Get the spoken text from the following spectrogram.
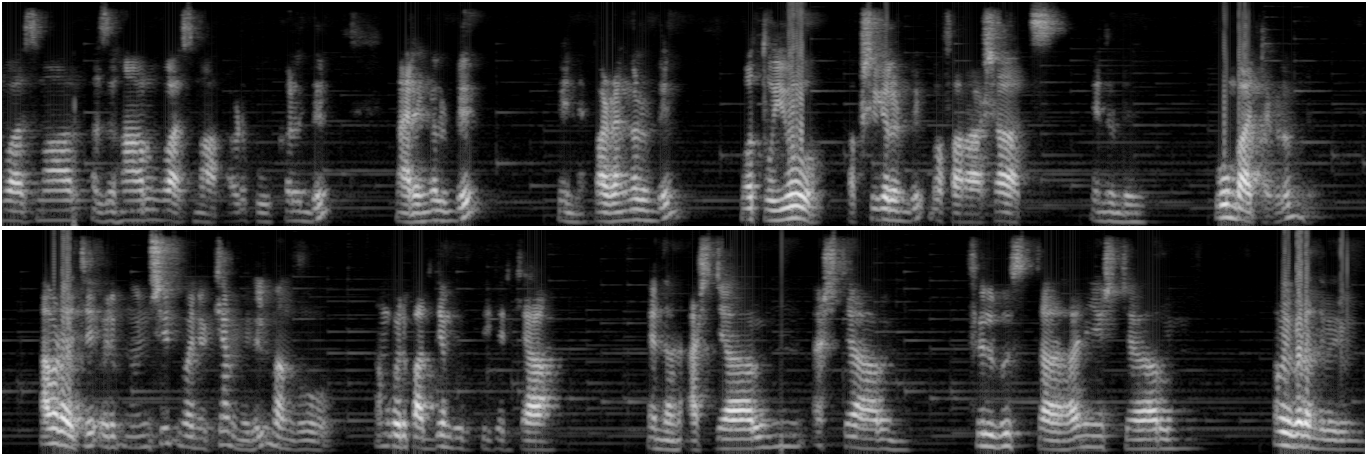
വാസ്മാർ അസ്ഹാറും വാസ്മാർ. അവിടെ പൂക്കളുണ്ട് മരങ്ങളുണ്ട് പിന്നെ പഴങ്ങളുണ്ട്. തുയൂർ പക്ഷികളുണ്ട്. ഫറാഷാത്ത് എന്തുണ്ട്? പൂമ്പാറ്റകളുണ്ട് അവിടെ വെച്ച് ഒരു മുൻഷിദ് വനുക്കമ്മിലിൽ മങ്കു നമുക്കൊരു പദ്യം പൂർത്തീകരിക്കാം. എന്താണ്? അഷ്ജാറുൻ അഷ്ജാറുൻ ഫിൽ ബുസ്താനി അഷ്ജാറുൻ അപ്പൊ ഇവിടെ എന്ത് വരും?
